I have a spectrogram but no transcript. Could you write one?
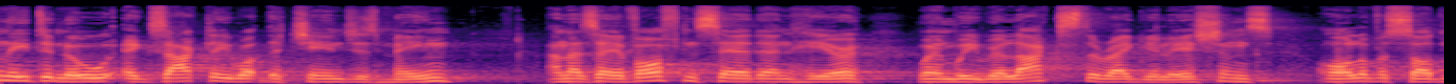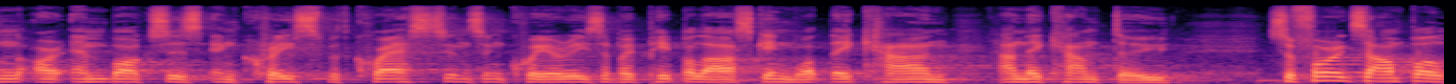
need to know exactly what the changes mean. And as I have often said in here, when we relax the regulations, all of a sudden our inboxes increase with questions and queries about people asking what they can and they can't do. So, for example,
